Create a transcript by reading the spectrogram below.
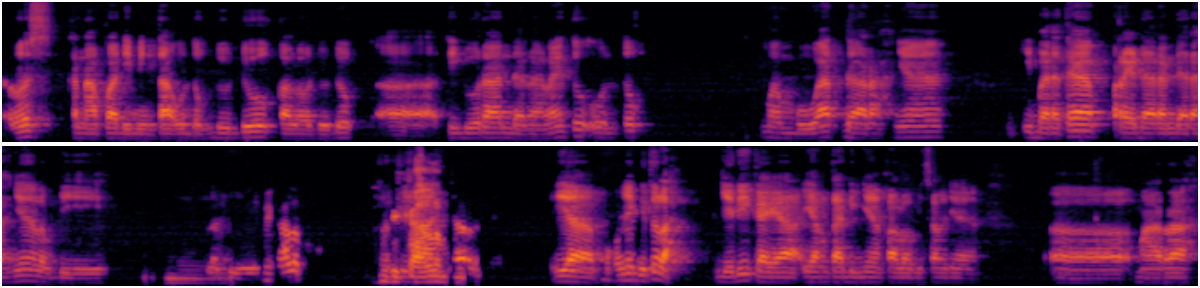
Terus kenapa diminta untuk duduk kalau duduk uh, tiduran dan lain-lain itu untuk membuat darahnya ibaratnya peredaran darahnya lebih Hmm. lebih Lebih kalem. Lebih kalem. Iya, pokoknya gitulah. Jadi kayak yang tadinya kalau misalnya eh, marah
